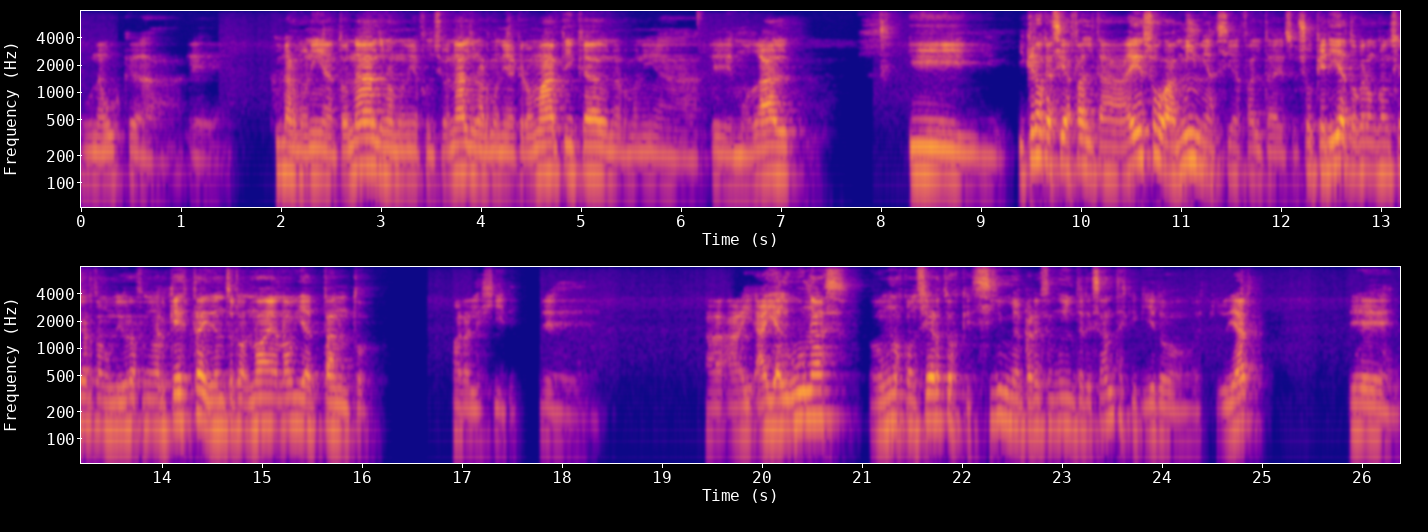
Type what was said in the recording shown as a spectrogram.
una búsqueda de una armonía tonal, de una armonía funcional, de una armonía cromática, de una armonía modal. Y, creo que hacía falta eso, a mí me hacía falta eso. Yo quería tocar un concierto con vibráfono y orquesta y dentro no, no había tanto para elegir. Eh, hay, algunas, algunos conciertos que sí me parecen muy interesantes que quiero estudiar. Eh,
